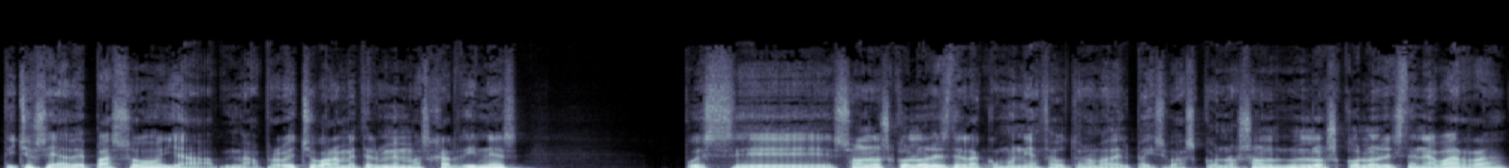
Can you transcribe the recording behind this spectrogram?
Dicho sea de paso, ya aprovecho para meterme en más jardines, pues eh, son los colores de la comunidad autónoma del País Vasco, no son los colores de Navarra,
